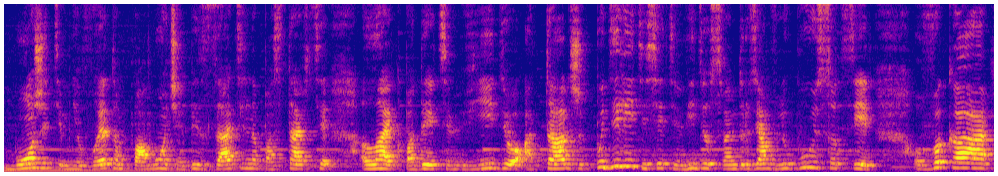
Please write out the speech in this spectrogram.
можете мне в этом помочь. Обязательно поставьте лайк под этим видео, а также поделитесь этим видео своим друзьям в любую соцсеть, в ВК,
